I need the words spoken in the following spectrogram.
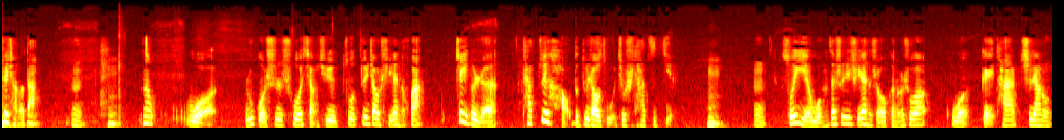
非常的大。嗯嗯。那我如果是说想去做对照实验的话，这个人。他最好的对照组就是他自己。嗯嗯，所以我们在设计实验的时候，可能说我给他吃两种，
